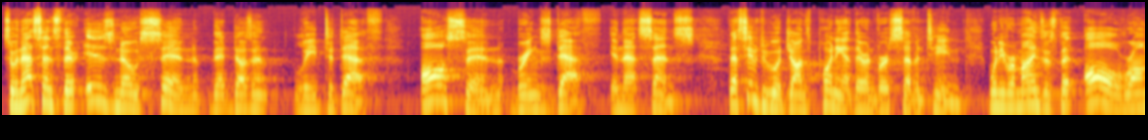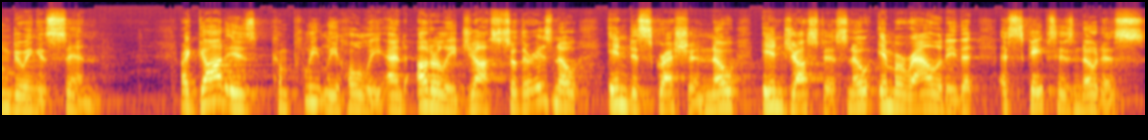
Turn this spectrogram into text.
So, in that sense, there is no sin that doesn't lead to death. All sin brings death in that sense. That seems to be what John's pointing at there in verse 17 when he reminds us that all wrongdoing is sin. Right? God is completely holy and utterly just. So there is no indiscretion, no injustice, no immorality that escapes his notice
